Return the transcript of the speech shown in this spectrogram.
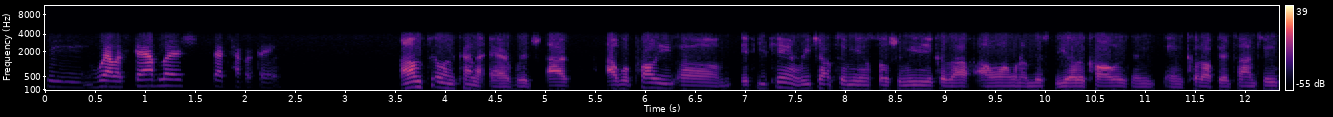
he well established, that type of thing. I'm feeling kind of average. I I will probably, um, if you can, reach out to me on social media because I I don't want to miss the other callers and and cut off their time too,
